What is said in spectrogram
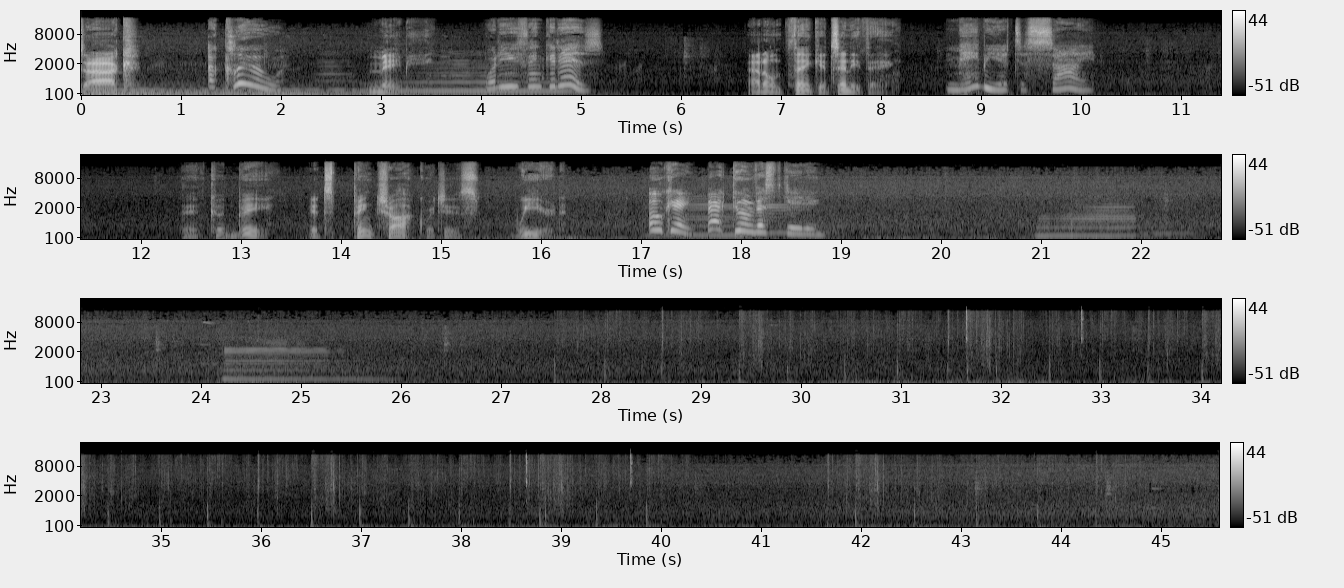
Duck. A clue. Maybe. What do you think it is? I don't think it's anything. Maybe it's a sign. It could be. It's pink chalk, which is weird. Okay, back to investigating.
